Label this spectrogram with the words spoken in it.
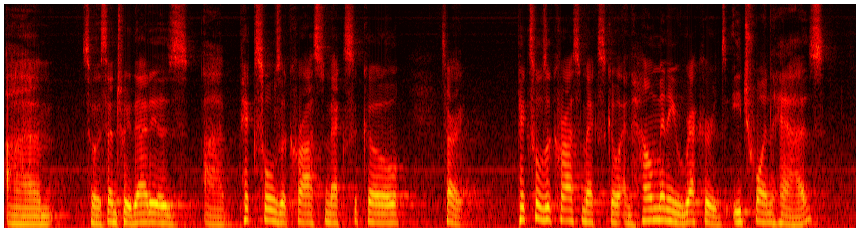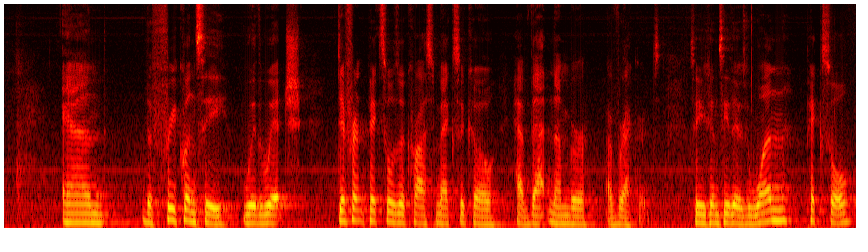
Um, so essentially that is uh, pixels across Mexico, sorry, pixels across Mexico and how many records each one has, and the frequency with which different pixels across Mexico have that number of records. So you can see there's one pixel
